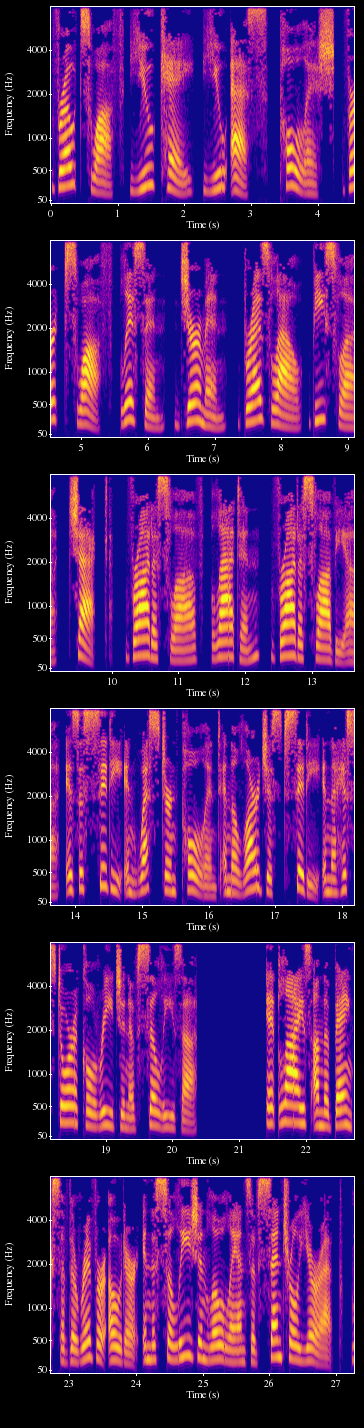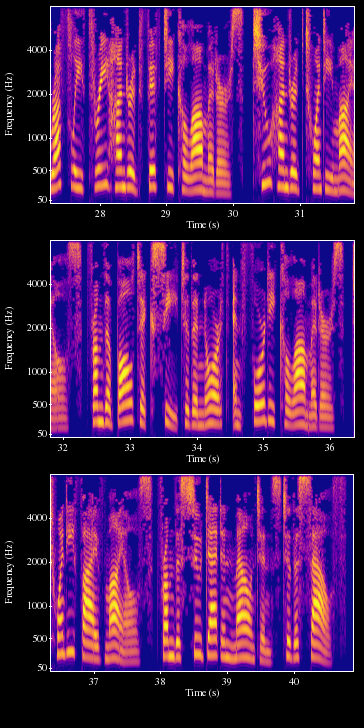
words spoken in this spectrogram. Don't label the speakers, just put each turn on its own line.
Wrocław UK, US, Polish, Wrocław, listen, German, Breslau, Bisla, Czech, Wrocław, Latin, Wrocławia is a city in western Poland and the largest city in the historical region of Silesia. It lies on the banks of the River Oder in the Silesian lowlands of Central Europe, roughly 350 kilometers (220 miles) from the Baltic Sea to the north and 40 kilometers (25 miles) from the Sudeten Mountains to the south.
